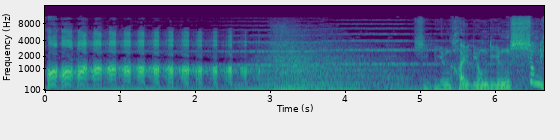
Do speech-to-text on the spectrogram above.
哈哈哈哈哈哈哈哈哈！是明海龙鳞伤你，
